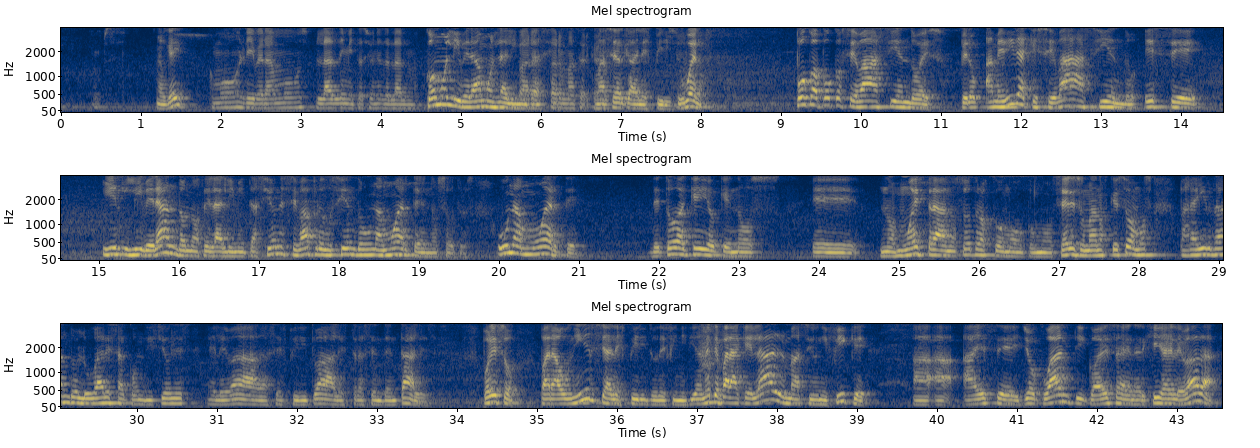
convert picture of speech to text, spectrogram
Ups. ¿ok? ¿Cómo liberamos las limitaciones del alma? ¿Cómo liberamos la Para limitación? estar más cerca. Más del cerca del espíritu. espíritu. Sí. Bueno, poco a poco se va haciendo eso. Pero a medida que se va haciendo ese ir liberándonos de las limitaciones, se va produciendo una muerte en nosotros. Una muerte de todo aquello que nos, eh, nos muestra a nosotros como, como seres humanos que somos, para ir dando lugares a condiciones elevadas, espirituales, trascendentales. Por eso, para unirse al espíritu definitivamente, para que el alma se unifique a, ese yo cuántico, a esa energía elevada,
